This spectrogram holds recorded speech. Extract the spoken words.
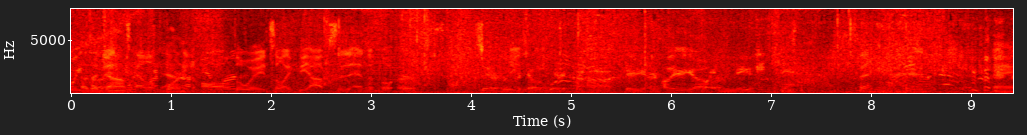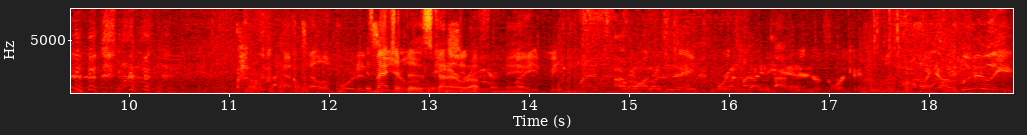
wait, Oh, the jump? Teleported Yeah. all the way to like the opposite end of the earth. There, I crazy. teleported. Ah, there you Oh, there you go. Dang. I have teleported This matchup is kinda rough for me. I want to say more Run time by after hand. it doesn't work anymore. Oh my god, literally,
